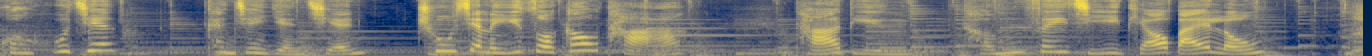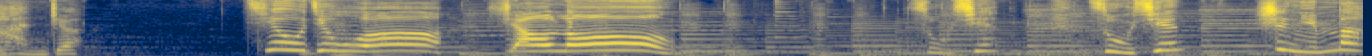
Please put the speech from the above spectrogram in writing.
恍惚间看见眼前出现了一座高塔，塔顶腾飞起一条白龙，喊着：“救救我，小龙！”祖先，祖先，是您吗？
